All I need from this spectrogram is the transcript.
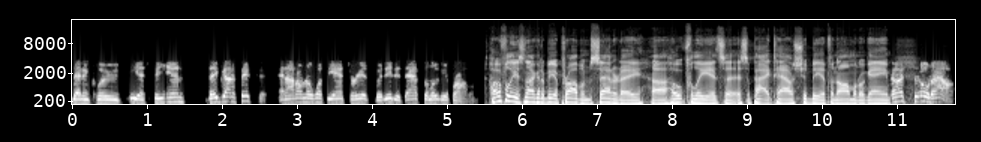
that includes ESPN, they've got to fix it. And I don't know what the answer is, but it is absolutely a problem. Hopefully, it's not going to be a problem Saturday. Uh, hopefully, it's a it's a packed house. Should be a phenomenal game. No, it's sold out.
